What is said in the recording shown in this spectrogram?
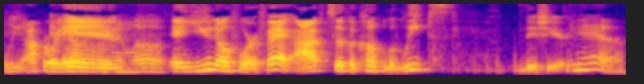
We operate out of fear And- and love. And you know for a fact, I've took a couple of leaps this year, Yeah.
